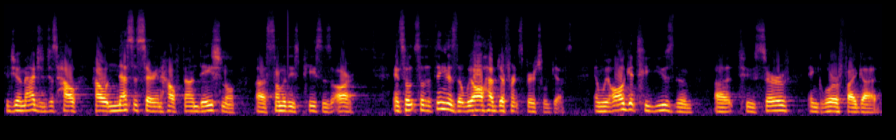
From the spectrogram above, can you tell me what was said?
Could you imagine just how, how necessary and how foundational uh, some of these pieces are? And so, so the thing is that we all have different spiritual gifts, and we all get to use them uh, to serve and glorify God.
